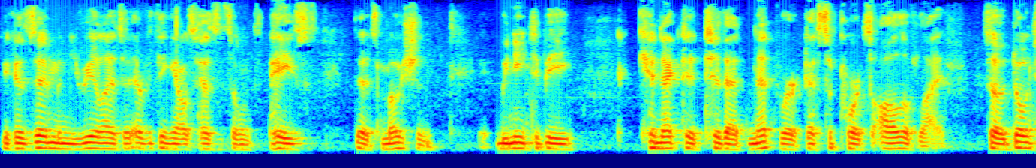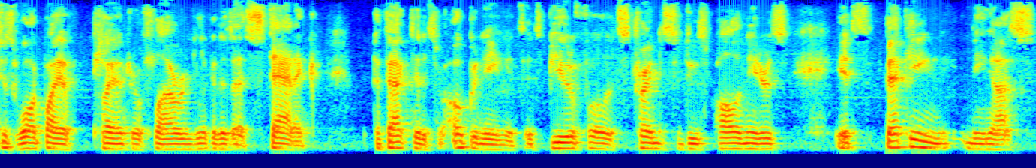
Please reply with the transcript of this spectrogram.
Because then, when you realize that everything else has its own pace, that it's motion, we need to be connected to that network that supports all of life. So don't just walk by a plant or a flower and look at it as static. The fact that it's opening, it's, it's beautiful, it's trying to seduce pollinators, it's beckoning us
